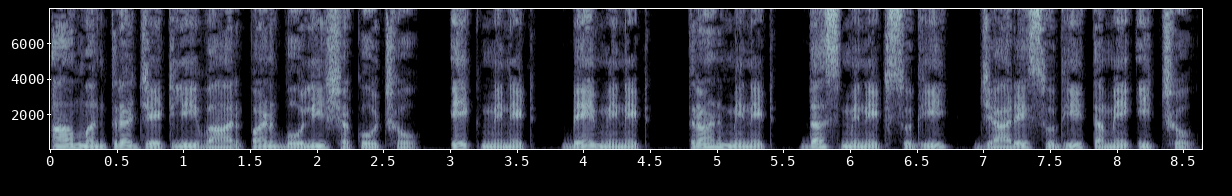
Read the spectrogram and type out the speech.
આ મંત્ર જેટલી વાર પણ બોલી શકો છો, એક મિનિટ, બે મિનિટ, ત્રણ મિનિટ, દસ મિનિટ સુધી, જ્યારે સુધી તમે ઈચ્છો.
